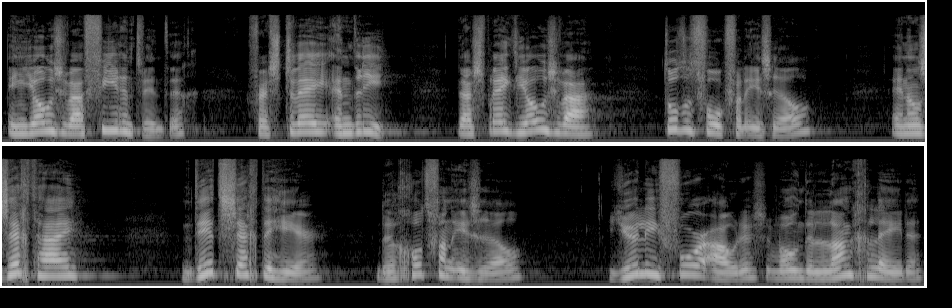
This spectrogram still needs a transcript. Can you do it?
in Jozua 24, vers 2 en 3. Daar spreekt Jozua tot het volk van Israël. En dan zegt hij, dit zegt de Heer, de God van Israël. Jullie voorouders woonden lang geleden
